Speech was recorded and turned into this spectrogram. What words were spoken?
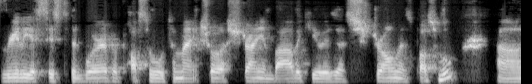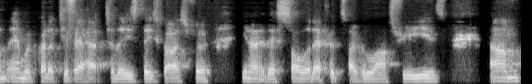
really assisted wherever possible to make sure Australian barbecue is as strong as possible. Um, and we've got to tip our hat to these these guys for you know their solid efforts over the last few years. Um,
